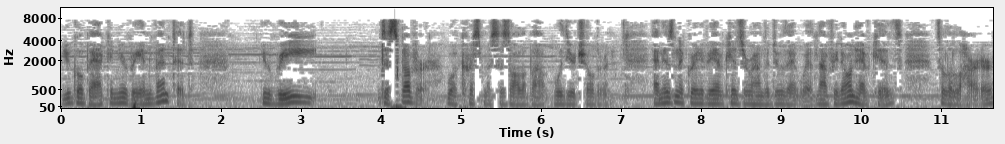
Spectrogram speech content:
you go back and you reinvent it. You rediscover what Christmas is all about with your children. And isn't it great if you have kids around to do that with? Now, if you don't have kids, it's a little harder.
